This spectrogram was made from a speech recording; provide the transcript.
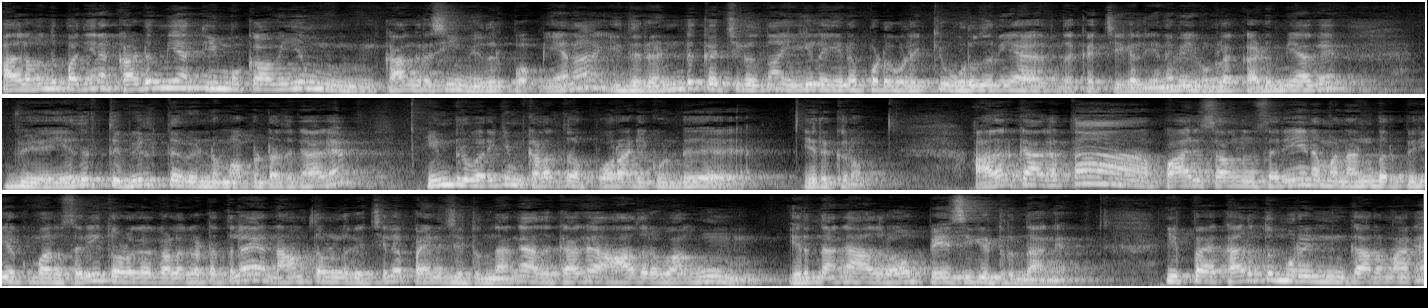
அதில் வந்து பார்த்தீங்கன்னா கடுமையாக திமுகவையும் காங்கிரஸையும் எதிர்ப்போம். ஏன்னா இது ரெண்டு கட்சிகள் தான் ஈழ இனப்படுகொலைக்கு உறுதுணையாக இருந்த கட்சிகள். எனவே இவங்களை கடுமையாக வி- எதிர்த்து வீழ்த்த வேண்டும் அப்படின்றதுக்காக இன்று வரைக்கும் களத்தில் போராடி கொண்டு இருக்கிறோம். அதற்காகத்தான் பாரிசாலனும் சரி நம்ம நண்பர் பிரியகுமாரும் சரி தொடக்க காலகட்டத்தில் நாம் தமிழர் கட்சியில் பயணிச்சுட்டு இருந்தாங்க. அதுக்காக ஆதரவாகவும் இருந்தாங்க ஆதரவாகவும் பேசிக்கிட்டு இருந்தாங்க. இப்போ கருத்து முறையின் காரணமாக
